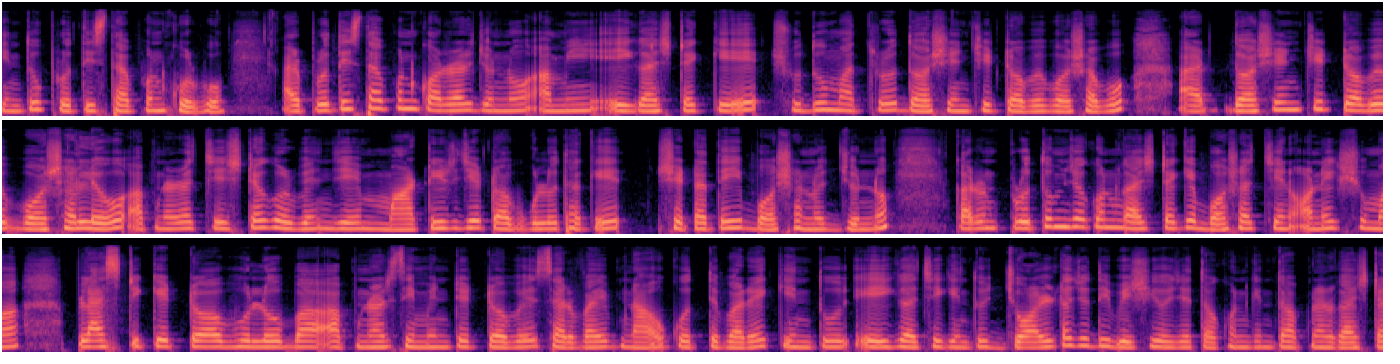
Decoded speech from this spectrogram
কিন্তু প্রতিস্থাপন করব। আর প্রতিস্থাপন করার জন্য আমি এই গাছটাকে শুধুমাত্র দশ ইঞ্চির টবে বসাবো আর দশ ইঞ্চির টবে বসালেও আপনারা চেষ্টা করবেন যে মাটির যে টবগুলো থাকে সেটাতেই বসানোর জন্য। কারণ প্রথম যখন গাছটাকে বসাচ্ছেন, অনেক সময় প্লাস্টিকের টব হলো বা আপনার সিমেন্টের টবে সারভাইভ নাও করতে পারে। কিন্তু এই গাছে কিন্তু জলটা যদি বেশি হয়ে যায়, তখন কিন্তু আপনার গাছটা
